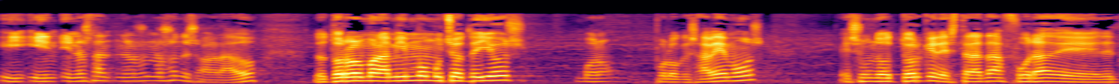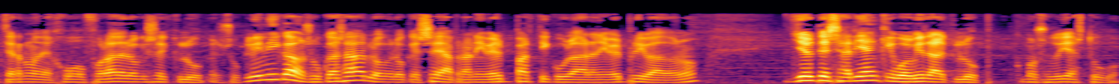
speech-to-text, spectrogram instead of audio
y, no, están- no- no son de su agrado. Doctor Olmo ahora mismo, muchos de ellos, bueno, por lo que sabemos, es un doctor que les trata fuera de- del terreno de juego, fuera de lo que es el club, en su clínica o en su casa, lo, que sea, pero a nivel particular, a nivel privado, ¿no? Ellos desearían que volviera al club, como su día estuvo.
